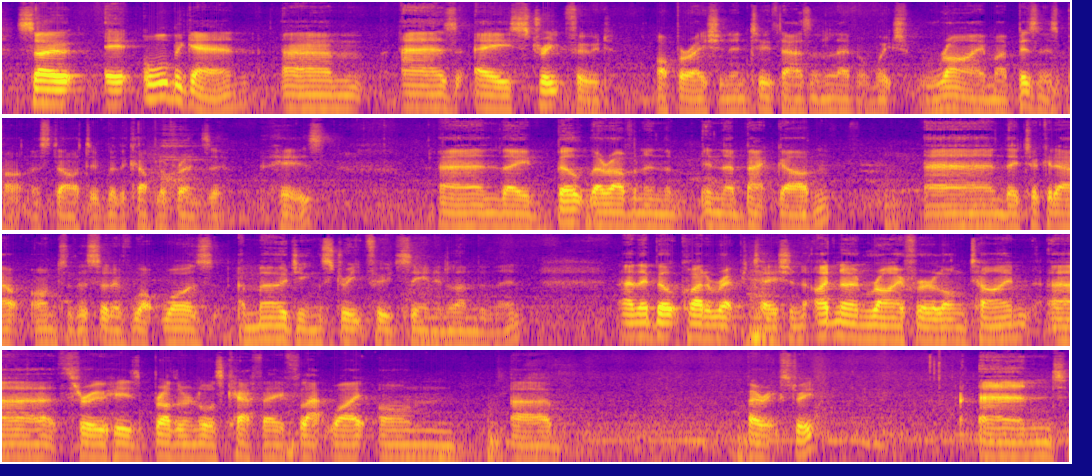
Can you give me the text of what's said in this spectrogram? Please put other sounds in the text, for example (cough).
So it all began um, as a street food operation in 2011 which Ry my business partner started with a couple of friends of his, and they built their oven in the in their back garden, and they took it out onto the sort of what was emerging street food scene in London then. And they built quite a reputation. I'd known Ry for a long time uh, through his brother-in-law's cafe, Flat White, on uh, Berwick Street, and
